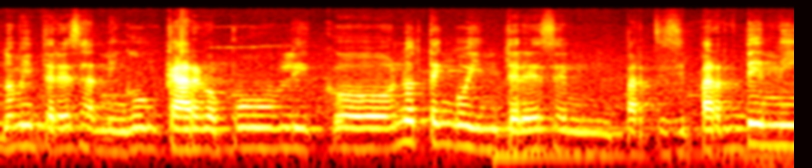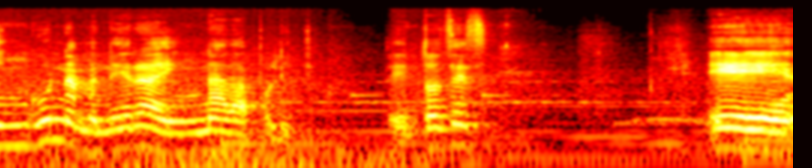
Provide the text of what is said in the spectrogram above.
No me interesa ningún cargo público, no tengo interés en participar de ninguna manera en nada político. Entonces, eh,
